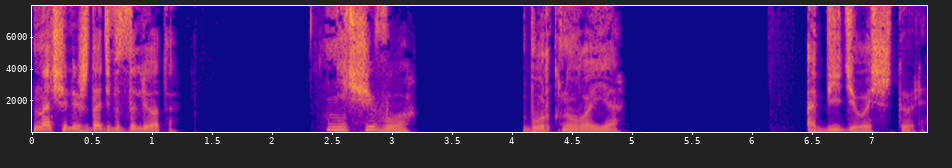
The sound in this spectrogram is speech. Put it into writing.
начали ждать взлета. «Ничего», — буркнула я. Обиделась, что ли?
